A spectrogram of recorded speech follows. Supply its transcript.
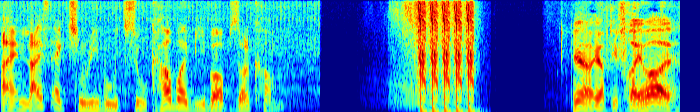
Ein Live-Action-Reboot zu Cowboy Bebop soll kommen. Ja, ihr habt die freie Wahl.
